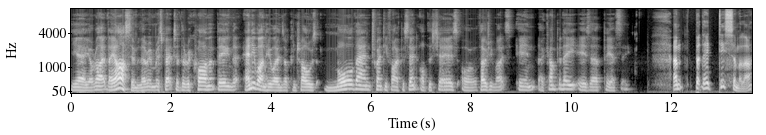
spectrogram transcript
Yeah, you're right. They are similar in respect of the requirement being that anyone who owns or controls more than 25% of the shares or voting rights in a company is a PSC. Um, but they're dissimilar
